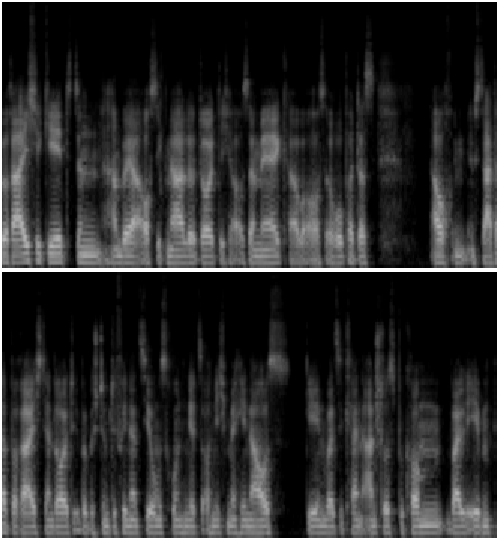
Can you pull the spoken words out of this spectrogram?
Bereiche geht, dann haben wir ja auch Signale deutlich aus Amerika, aber auch aus Europa, dass auch im, im Startup-Bereich dann Leute über bestimmte Finanzierungsrunden jetzt auch nicht mehr hinausgehen, weil sie keinen Anschluss bekommen, weil eben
